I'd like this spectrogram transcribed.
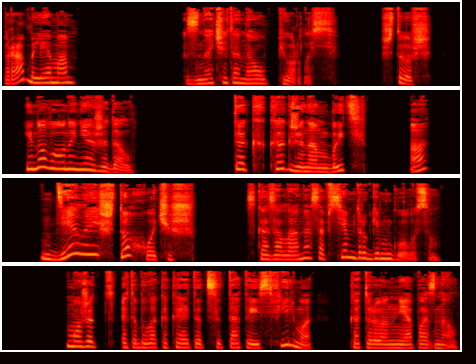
Проблема. Значит, она уперлась. Что ж, иного он и не ожидал. Так как же нам быть, а? Делай, что хочешь, сказала она совсем другим голосом. Может, это была какая-то цитата из фильма, которую он не опознал.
